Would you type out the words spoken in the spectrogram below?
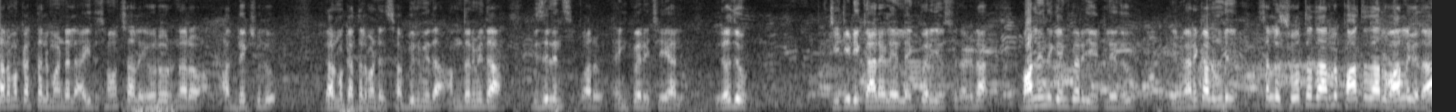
ధర్మకర్తల మండలి ఐదు సంవత్సరాలు ఎవరెవరు ఉన్నారో అధ్యక్షులు ధర్మకర్తల మండలి సభ్యుల మీద అందరి మీద విజిలెన్స్ వారు ఎంక్వైరీ చేయాలి. ఈరోజు టీటీడీ కార్యాలయాల్లో ఎంక్వైరీ చేస్తున్నారు కదా వాళ్ళు ఎందుకు ఎంక్వైరీ చేయట్లేదు? దీని వెనకాల ఉండి అసలు సూతదారులు పాతదారులు వాళ్ళు కదా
